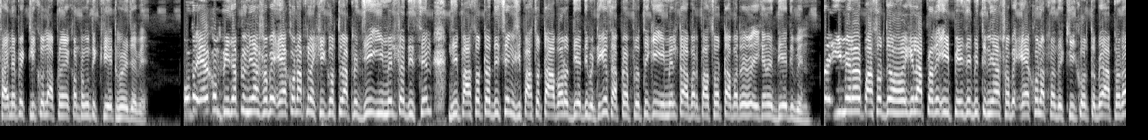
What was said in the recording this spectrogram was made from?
সাইন আপে ক্লিক করলে আপনার অ্যাকাউন্টটা কিন্তু ক্রিয়েট হয়ে যাবে। বন্ধু, এরকম পেজ আপনি নিয়ে আসবে। এখন আপনার কী করতে হবে? আপনি যে ইমেলটা দিচ্ছেন, যে পাসওয়ার্ডটা দিচ্ছেন, সেই পাসওয়ার্ডটা আবারও দিয়ে দিবেন, ঠিক আছে? আপনার প্রত্যেকে ইমেলটা আবার পাসওয়ার্ডটা আবার এখানে দিয়ে দিবেন। ইমেল আর পাসওয়ার্ড দেওয়া হয়ে গেলে আপনারা এই পেজের ভিতরে নিয়ে আসবে। এখন আপনাদের কী করতে হবে? আপনারা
